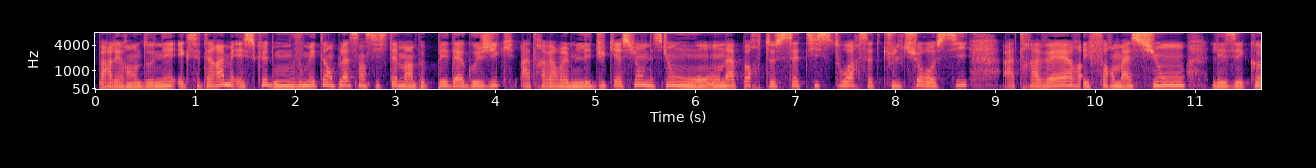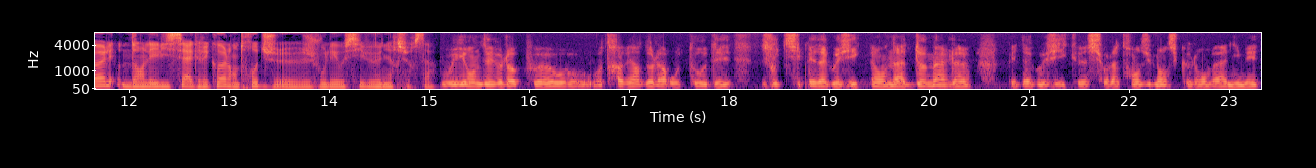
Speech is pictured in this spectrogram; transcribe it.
par les randonnées, etc. Mais est-ce que vous mettez en place un système un peu pédagogique à travers même l'éducation, où on apporte cette histoire, cette culture aussi à travers les formations, les écoles, dans les lycées agricoles, entre autres, je, voulais aussi venir sur ça. Oui, on développe euh, au, travers de la Routeau des outils pédagogiques. On a deux mâles pédagogiques sur la transhumance que l'on va animer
